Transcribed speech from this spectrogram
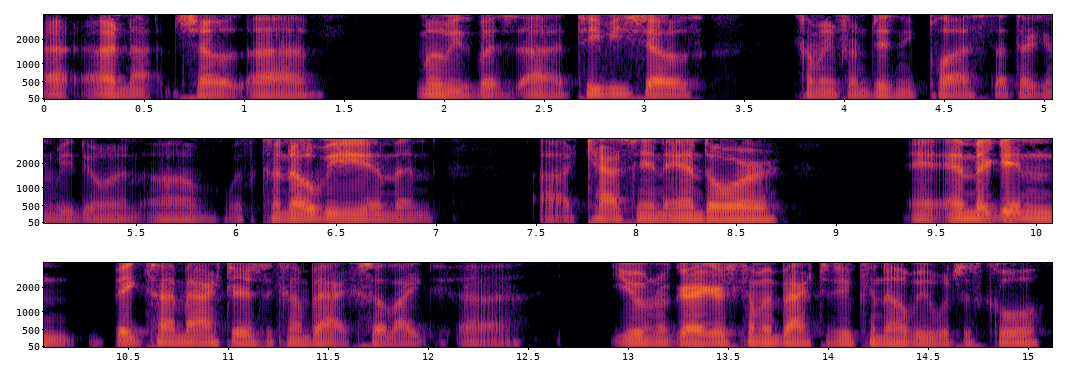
uh, uh, not shows, uh, movies, but uh, TV shows coming from Disney Plus that they're going to be doing um, with Kenobi and then uh, Cassian Andor, and, and they're getting big time actors to come back. So like uh, Ewan McGregor's coming back to do Kenobi, which is cool.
